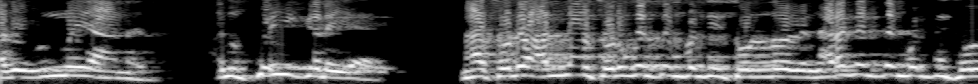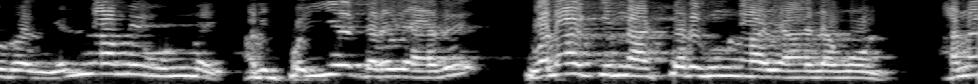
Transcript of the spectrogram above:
அது உண்மையானது. அது பொய் கிடையாது. நான் சொல்ற அல்லா சொர்க்கத்தை பத்தி சொல்றது நரகத்தை பத்தி சொல்றது எல்லாமே உண்மை. அது பொய்யே கிடையாது. வடாக்கின் அக்ஷரகும் யாழமோன் ஆனா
